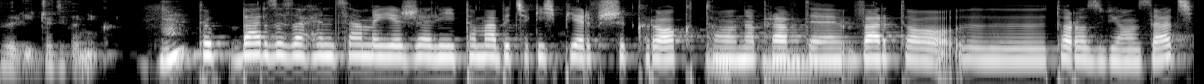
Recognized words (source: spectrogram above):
wyliczyć wynik. Mhm. To bardzo zachęcamy, jeżeli to ma być jakiś pierwszy krok, to mhm. naprawdę warto y, to rozwiązać.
